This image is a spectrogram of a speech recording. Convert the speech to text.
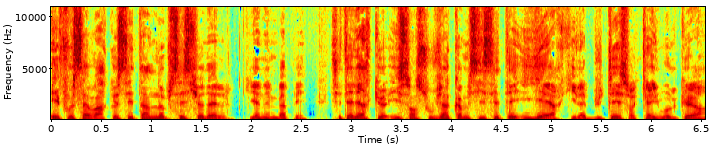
Et il faut savoir que c'est un obsessionnel, Kylian Mbappé. C'est-à-dire qu'il s'en souvient comme si c'était hier qu'il a buté sur Kyle Walker.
